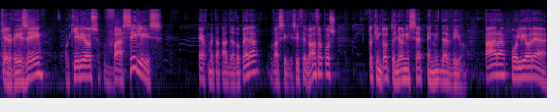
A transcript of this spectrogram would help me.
Κερδίζει ο κύριος Βασίλης. Έχουμε τα πάντα εδώ πέρα. Βασίλης ήθελε ο άνθρωπος. Το κινητό του τελειώνει σε 52. Πάρα πολύ ωραία.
